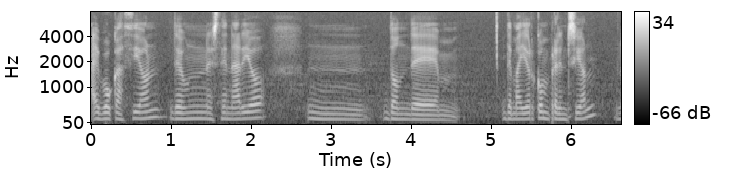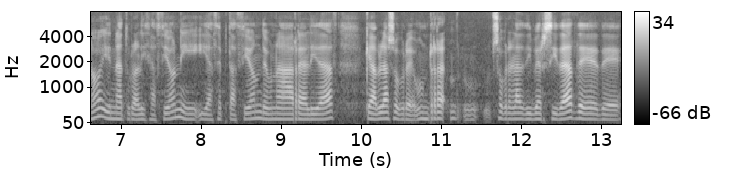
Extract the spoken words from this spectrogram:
evocación de un escenario mm, donde mm, de mayor comprensión ¿no? y naturalización y, y aceptación de una realidad que habla sobre, un, ra- sobre la diversidad de, de-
